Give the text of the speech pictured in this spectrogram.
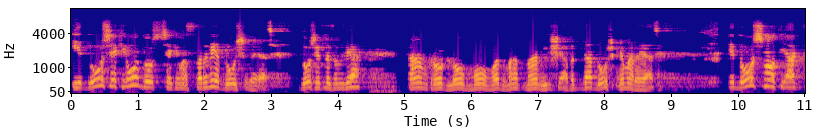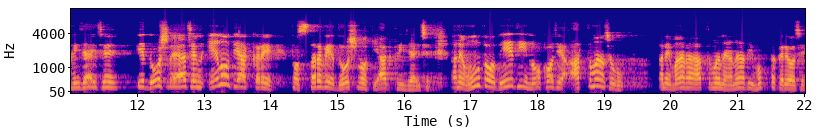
એ દોષ એક એવો દોષ છે કે એમાં સર્વે દોષ રહ્યા છે દોષ એટલે સમજ્યા કામ ક્રોધ લોભ મોહ મદ માત માન ઈર્ષ્યા બધા દોષ એમાં રહ્યા છે એ દોષનો ત્યાગ થઈ જાય છે એ દોષ રહ્યા છે અને એનો ત્યાગ કરે તો સર્વે દોષનો ત્યાગ થઈ જાય છે અને હું તો દેહથી નોખો જે આત્મા છું અને મારા આત્માને અનાદિ મુક્ત કર્યો છે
